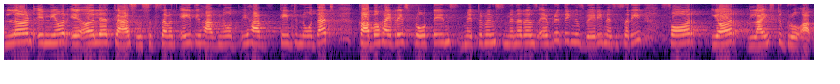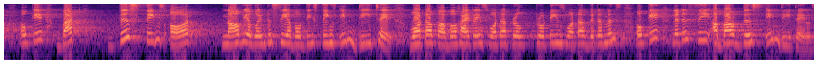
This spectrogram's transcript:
learned in your earlier classes, 6th, 7th, 8th, you have know, we have came to know that carbohydrates, proteins, vitamins, minerals, everything is very necessary for your life to grow up. Okay, but these things are now we are going to see about these things in detail. What are carbohydrates, what are pro proteins, what are vitamins. Okay, let us see about this in details.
